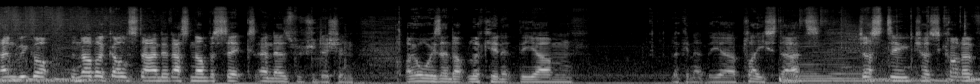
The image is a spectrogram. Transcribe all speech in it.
and we got another gold standard. That's number six. And as with tradition, I always end up looking at the um, looking at the uh, play stats just to just kind of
